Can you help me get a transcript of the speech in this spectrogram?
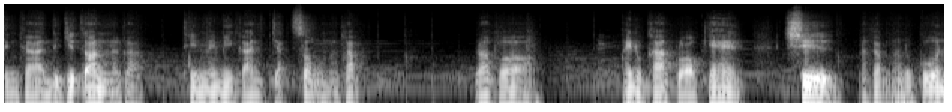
สินค้าดิจิตอลนะครับ ที่ไม่มีการจัดส่งนะครับ เราก็ให้ลูกค้ากรอกแค่ชื่อนะครับนามสกุล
